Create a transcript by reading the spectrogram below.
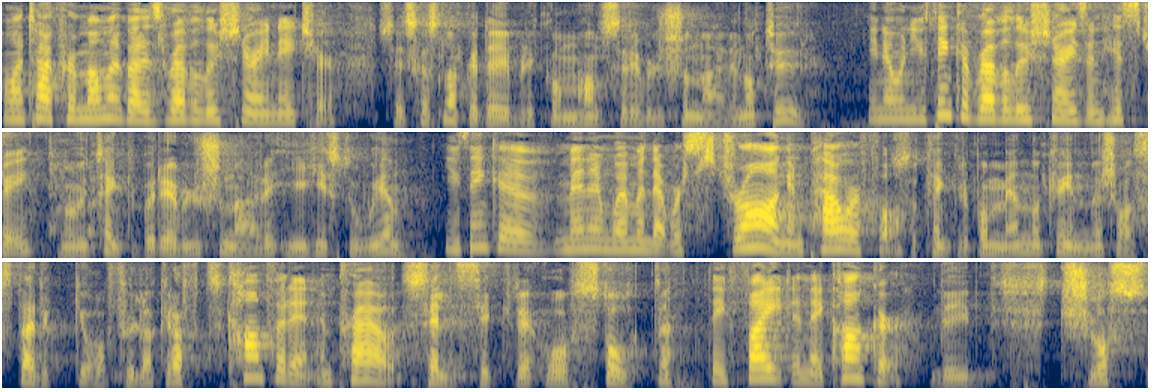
I want to talk for a moment about his revolutionary nature. Så jeg skal snakke et øyeblikk om hans revolusjonære natur. You know, when you think of revolutionaries in history, Når vi tenker på revolusjonære i historien, you think of men and women that were strong and powerful, så tenker du på menn og kvinner som var sterke og fulle av kraft. confident and proud. Selvsikre og stolte. They fight and they conquer, De slåss,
